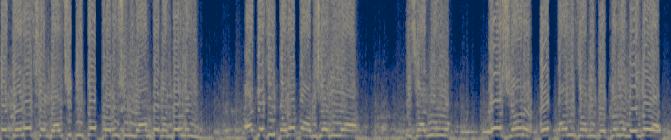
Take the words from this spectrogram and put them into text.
ਤੇ ਜਿਹੜੇ ਸੰਘਰਸ਼ ਕੀਤੇ ਪ੍ਰਭੂ ਸ਼੍ਰੀ ਰਾਮ ਦੇ ਮੰਦਰ ਲਈ, ਅੱਜ ਅਸੀਂ ਬੜੇ ਭਾਗਸ਼ਾਲੀ ਆ ਕਿ ਸਾਨੂੰ ਉਹ ਸ਼ਹਿਰ, ਉਹ ਪਲ ਸਾਨੂੰ ਦੇਖਣ ਨੂੰ ਮਿਲਦਾ।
